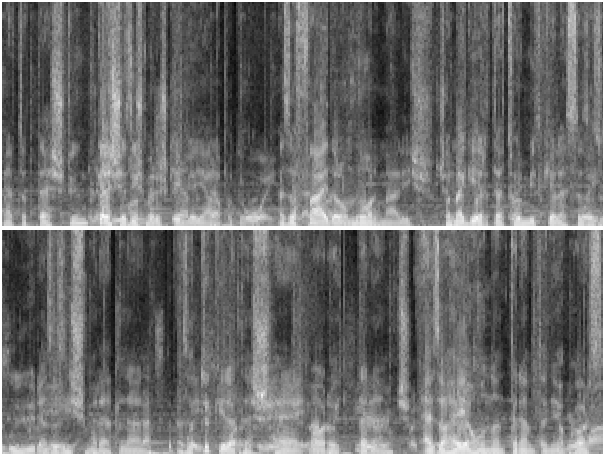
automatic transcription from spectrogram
mert a testünk keresi az ismerős kémiai állapotokat. Ez a fájdalom normális, és ha megérted, hogy mit kell lesz ez az űr, ez az ismeretlen, ez a tökéletes hely arra, hogy teremts, ez a hely, ahonnan teremteni akarsz,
